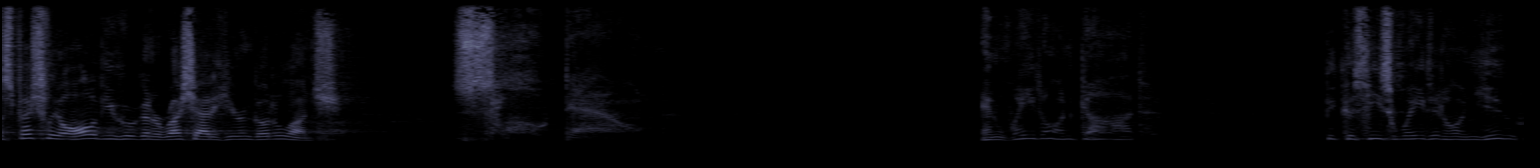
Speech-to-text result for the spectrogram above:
especially all of you who are going to rush out of here and go to lunch. Slow down and wait on God because He's waited on you.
